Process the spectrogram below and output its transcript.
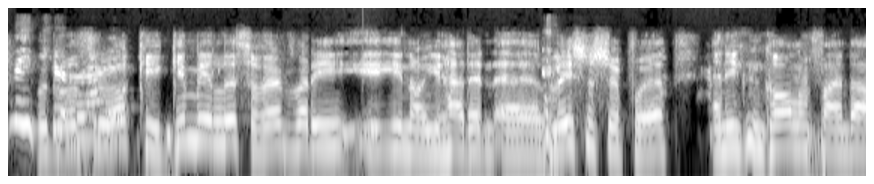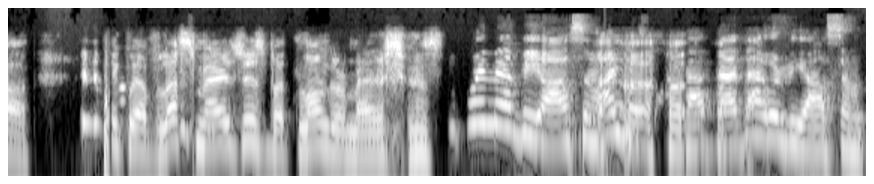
we go through. Right. Okay, give me a list of everybody you know you had a uh, relationship with, and you can call and find out. I think we have less marriages, but longer marriages. Wouldn't that be awesome? I just thought that. That would be awesome.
